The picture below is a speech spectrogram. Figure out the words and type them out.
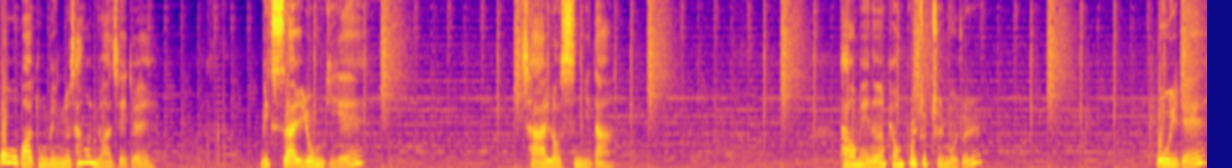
호호바 동백류 상온유화제를 믹스할 용기에 잘 넣습니다. 다음에는 병풀 추출물을 오일에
